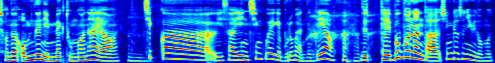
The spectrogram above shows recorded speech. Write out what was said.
저는 없는 인맥 동원하여 음. 치과 의사인 친구에게 물어봤는데요. 대부분은 다 신 교수님이 너무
